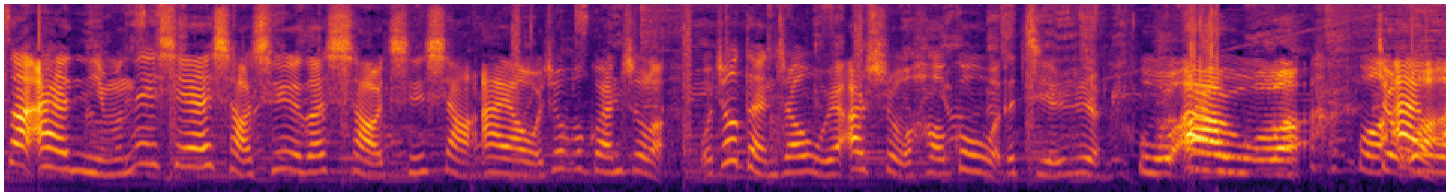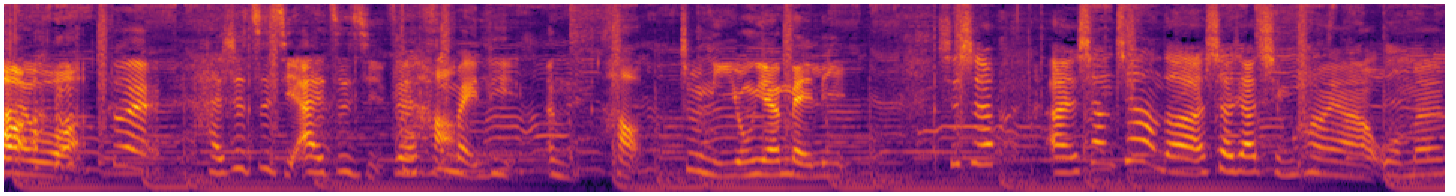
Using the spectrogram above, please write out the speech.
算哎，你们那些小情侣的小情小爱啊，我就不关注了，我就等着五月二十五号过我的节日五二五，我爱我爱我，对，还是自己爱自己最好，美丽，嗯，好，祝你永远美丽。其实，嗯，像这样的社交情况呀，我们。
